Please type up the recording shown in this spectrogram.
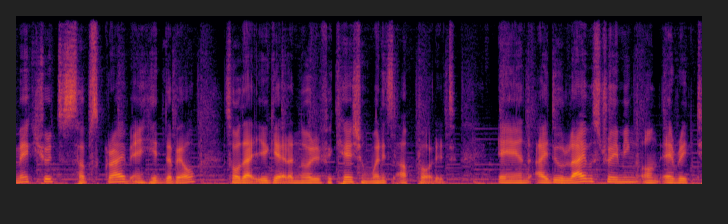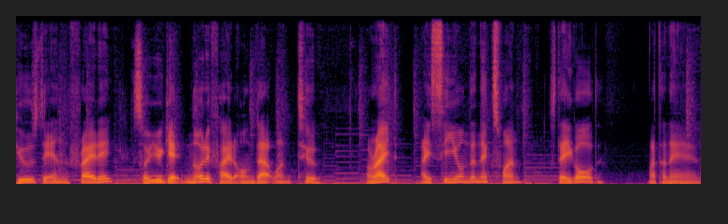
make sure to subscribe and hit the bell so that you get a notification when it's uploaded and I do live streaming on every Tuesday and Friday, so you get notified on that one too. Alright, I see you on the next one. Stay gold. またね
